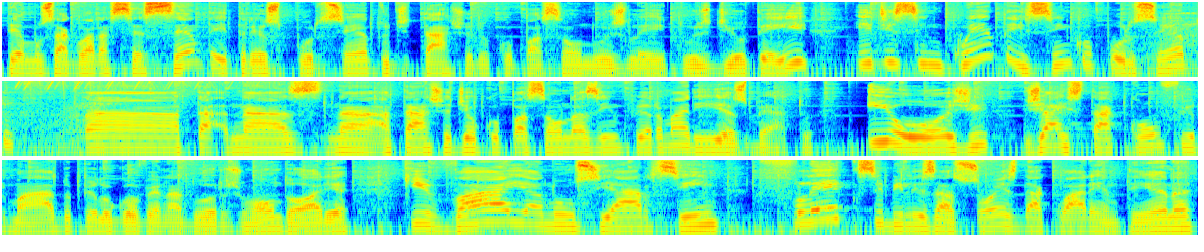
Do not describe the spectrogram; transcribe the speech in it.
Temos agora 63% de taxa de ocupação nos leitos de UTI e de 55% na, nas, na taxa de ocupação nas enfermarias, Beto. E hoje já está confirmado pelo governador João Dória que vai anunciar sim flexibilizações da quarentena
